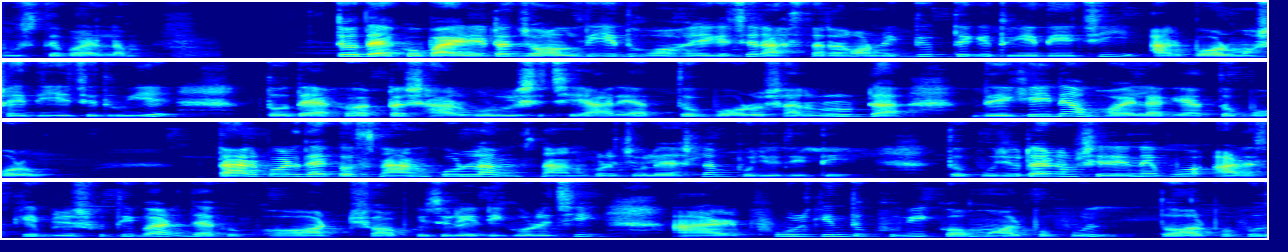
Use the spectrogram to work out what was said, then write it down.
বুঝতে পারলাম। তো দেখো বাইরেটা জল দিয়ে ধোয়া হয়ে গেছে, রাস্তাটা অনেক দূর থেকে ধুয়ে দিয়েছি আর বরমশাই দিয়েছে ধুয়ে। তো দেখো একটা ষাঁড় গরু এসেছে আর এত বড় ষাঁড় গরুটা দেখেই না ভয় লাগে, এত বড়। তারপর দেখো স্নান করলাম, স্নান করে চলে আসলাম পুজো দিতে। তো পুজোটা এখন সেরে নেব আর আজকে বৃহস্পতিবার দেখো ঘট সব কিছু রেডি করেছি আর ফুল কিন্তু খুবই কম, অল্প ফুল। তো অল্প ফুল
